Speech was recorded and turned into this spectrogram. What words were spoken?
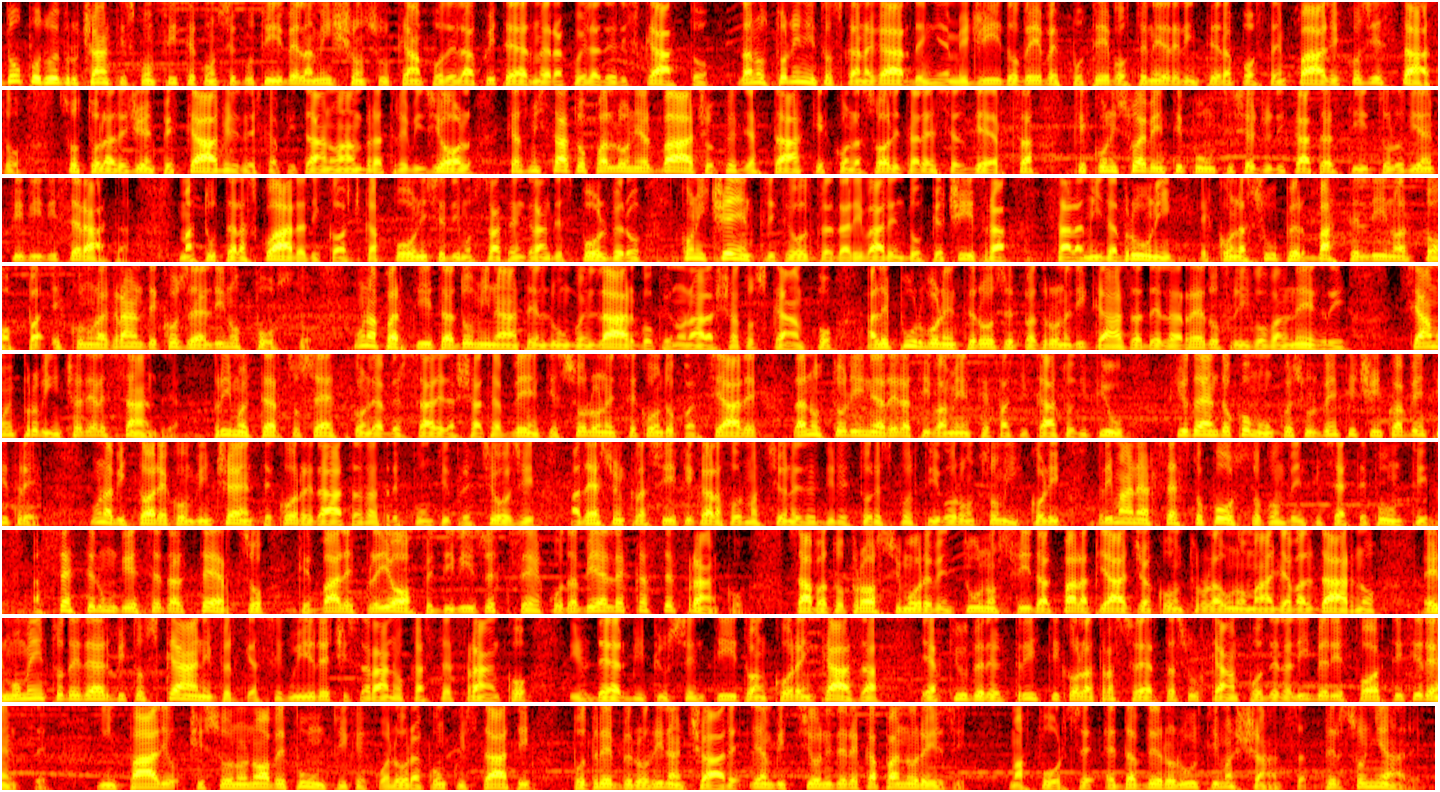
Dopo due brucianti sconfitte consecutive, la mission sul campo dell'Acquiterme era quella del riscatto. Da Nottolini Toscana Garden MG doveva e poteva ottenere l'intera posta in palio e così è stato, sotto la regia impeccabile del capitano Ambra Trevisiol, che ha smistato palloni al bacio per gli attacchi e con la solita Alessia Sgherza, che con i suoi 20 punti si è aggiudicata il titolo di MPV di serata. Ma tutta la squadra di coach Capponi si è dimostrata in grande spolvero, con i centri che oltre ad arrivare in doppia cifra, Salamida Bruni, e con la super Battellino al top e con una grande cosa Coselli in opposto. Una partita dominata in lungo e in largo che non ha lasciato scampo alle pur volenterose padrone di casa dell'Arredo Frigo Valnegri. Siamo in provincia di Alessandria. Primo e terzo set con le avversarie lasciate a 20 e solo nel secondo parziale la Nottolini ha relativamente faticato di più, chiudendo comunque sul 25 a 23. Una vittoria convincente, corredata da tre punti preziosi. Adesso in classifica la formazione del direttore sportivo Ronzo Miccoli rimane al sesto posto con 27 punti, a sette lunghezze dal terzo, che vale playoff e diviso ex equo da Biella e Castelfranco. Sabato prossimo, ore 21, sfida al Palapiaggia contro la 1 Maglia Valdarno. È il momento dei derby toscani perché a seguire ci saranno Castelfranco, il derby più sentito ancora in casa, e a chiudere il trittico la trasferta sul campo della Liberi e Forti Firenze. In palio ci sono nove punti che, qualora conquistati, potrebbero rilanciare le ambizioni delle capannoresi, ma forse è davvero l'ultima chance per sognare.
